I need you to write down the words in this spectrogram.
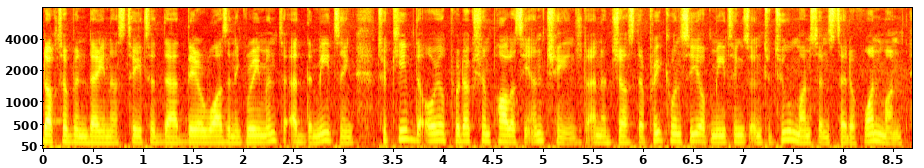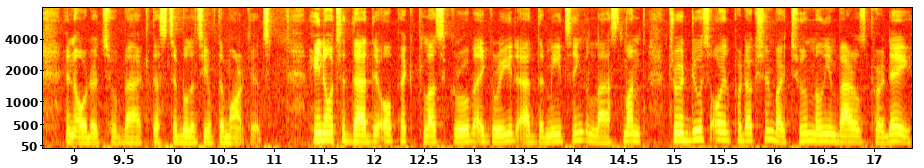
Dr. Bindaina stated that there was an agreement at the meeting to keep the oil production policy unchanged and adjust the frequency of meetings into two months instead of one month in order to back the stability of the market. He noted that the OPEC Plus group agreed at the meeting last month to reduce oil production by 2 million barrels per day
